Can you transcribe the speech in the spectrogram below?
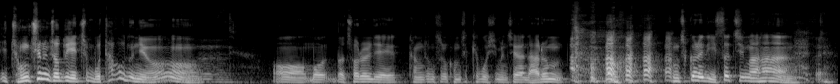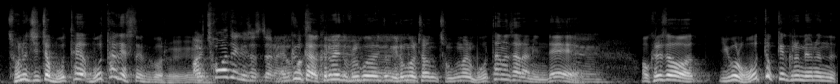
이 정치는 저도 예측 못 하거든요. 어, 뭐, 뭐 저를 이제 강정수를 검색해 보시면 제가 나름 어, 정치권에도 있었지만 저는 진짜 못해 못 하겠어요 그거를. 아 청와대 계셨잖아요. 그러니까 박사님. 그럼에도 불구하고 네. 이런 걸 전 정말 못하는 사람인데 네. 어, 그래서 이걸 어떻게 그러면은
